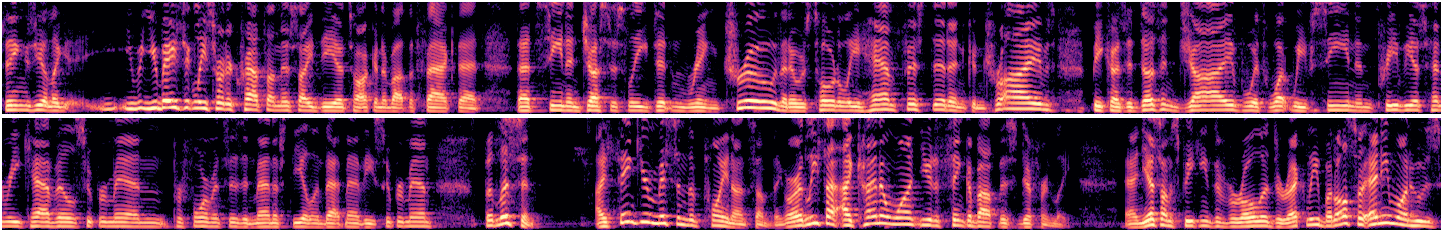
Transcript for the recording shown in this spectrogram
things you like you, you basically sort of crapped on this idea talking about the fact that that scene in Justice League didn't ring true, that it was totally ham-fisted and contrived because it doesn't jive with what we've seen in previous Henry Cavill Superman performances in Man of Steel and Batman v Superman. But listen, I think you're missing the point on something, or at least I, I kind of want you to think about this differently. And yes, I'm speaking to Verola directly, but also anyone who's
